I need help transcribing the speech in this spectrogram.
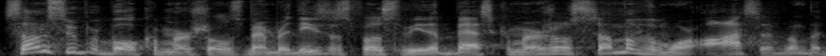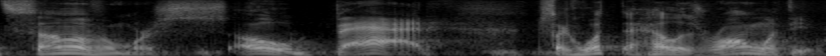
Some Super Bowl commercials, remember, these are supposed to be the best commercials. Some of them were awesome, but some of them were so bad. It's like, what the hell is wrong with you?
